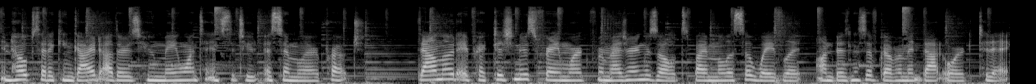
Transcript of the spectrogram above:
in hopes that it can guide others who may want to institute a similar approach. Download A Practitioner's Framework for Measuring Results by Melissa Wavelet on businessofgovernment.org today.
